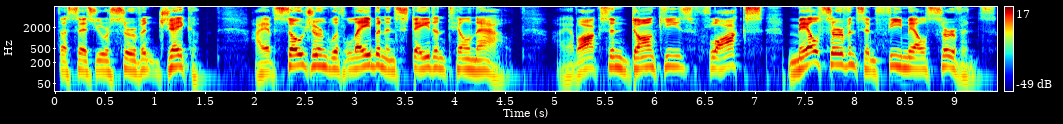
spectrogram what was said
Thus says your servant Jacob, I have sojourned with Laban and stayed until now. I have oxen, donkeys, flocks, male servants, and female servants.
